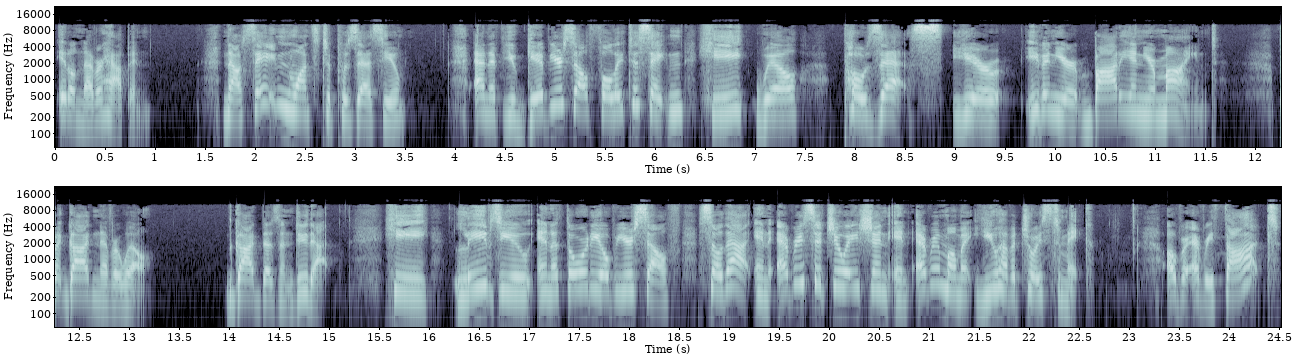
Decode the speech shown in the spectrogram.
it'll never happen. Now, Satan wants to possess you. And if you give yourself fully to Satan, he will possess your, even your body and your mind. But God never will. God doesn't do that. He leaves you in authority over yourself so that in every situation, in every moment, you have a choice to make. Over every thought,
